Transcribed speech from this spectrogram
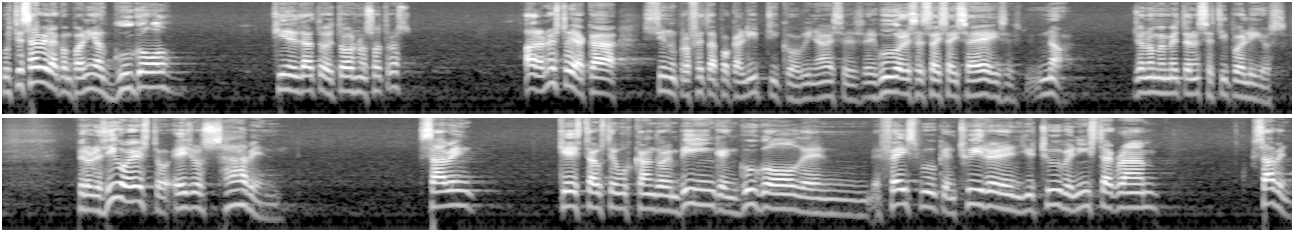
¿Usted sabe la compañía Google tiene el dato de todos nosotros? Ahora, no estoy acá siendo un profeta apocalíptico, vine a veces, el Google es el 666, no, yo no me meto en ese tipo de líos. Pero les digo esto, ellos saben, saben qué está usted buscando en Bing, en Google, en Facebook, en Twitter, en YouTube, en Instagram, saben.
